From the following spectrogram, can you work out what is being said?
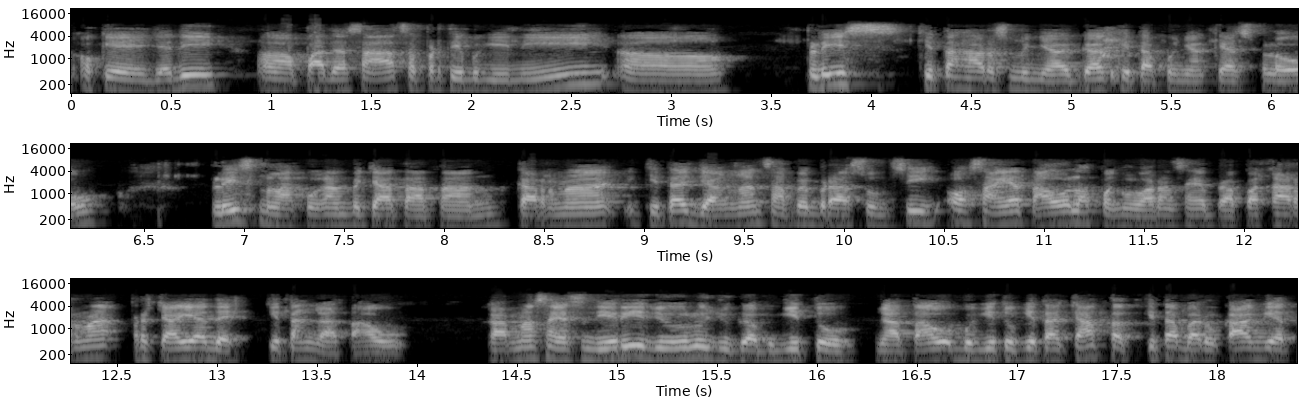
Oke, okay, jadi uh, pada saat seperti begini. Uh, please kita harus menjaga kita punya cash flow. Please melakukan pencatatan karena kita jangan sampai berasumsi, oh saya tahu lah pengeluaran saya berapa karena percaya deh kita nggak tahu. Karena saya sendiri dulu juga begitu, nggak tahu begitu kita catat kita baru kaget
